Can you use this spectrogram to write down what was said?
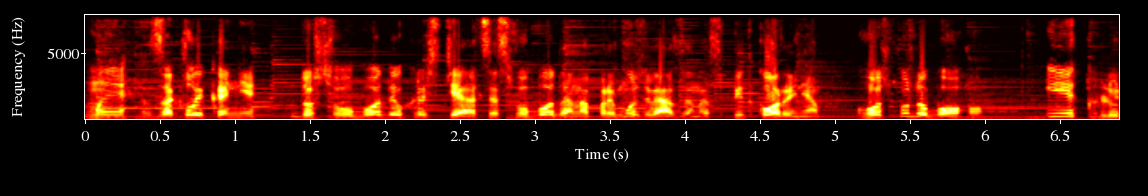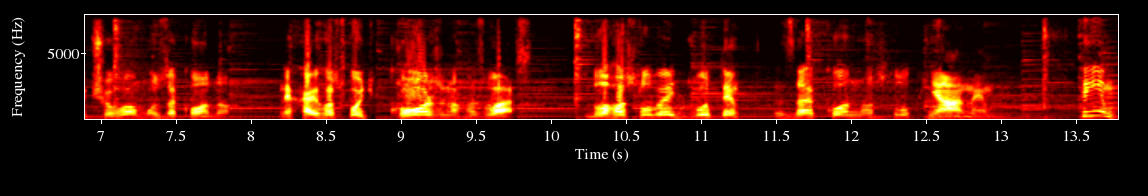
Ми закликані до свободи в Христі, а це свобода напряму зв'язана з підкоренням Господу Богу і ключовому закону. Нехай Господь кожного з вас благословить бути законослухняним, тим,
